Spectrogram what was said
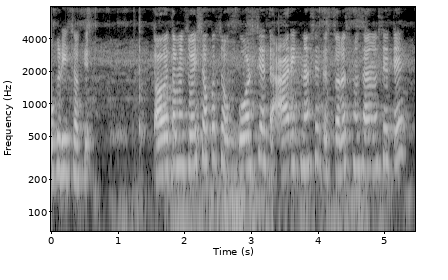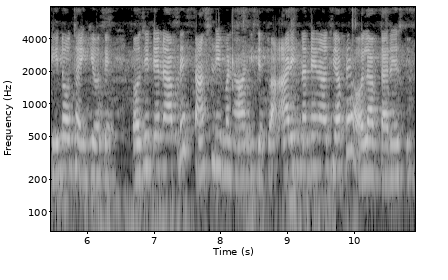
ઓગળી શકે. તો હવે તમે જોઈ શકો છો ગોળ છે તે આ રીતના છે તે સરસ મજાનો છે તે ઢીલો થઈ ગયો છે. તો હજી તેને આપણે સાંસળી બનાવવાની છે. તો આ રીતના તેને હજી આપણે હલાવતા રહીશું.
